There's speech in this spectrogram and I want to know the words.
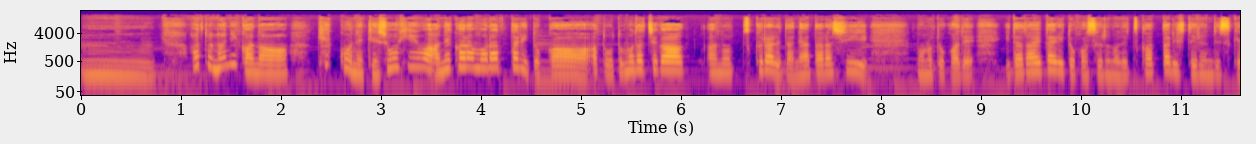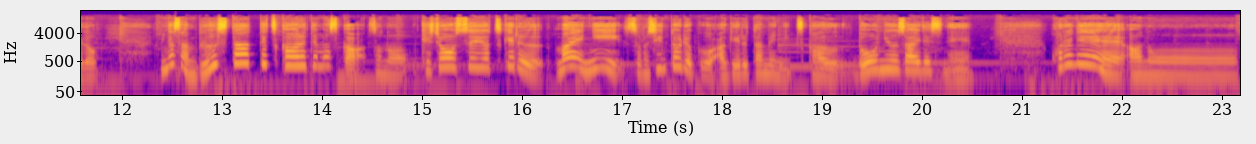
うんあと何かな？結構ね化粧品は姉からもらったりとかあとお友達があの作られたね新しいものとかでいただいたりとかするので使ったりしてるんですけど皆さんブースターって使われてますか？その化粧水をつける前にその浸透力を上げるために使う導入剤ですね。これねあのー、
